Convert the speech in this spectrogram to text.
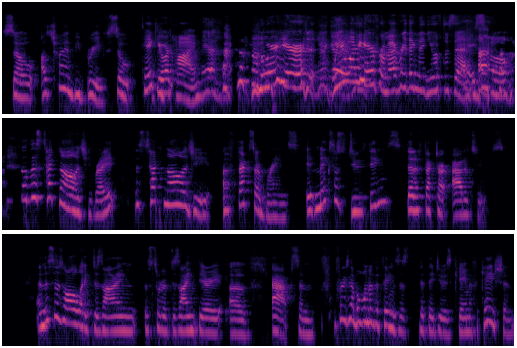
so i'll try and be brief so Take your time. yeah. We're here. we want to hear from everything that you have to say. So so this technology right this technology affects our brains it makes us do things that affect our attitudes and this is all like design the sort of design theory of apps and f- for example one of the things is that they do is gamification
